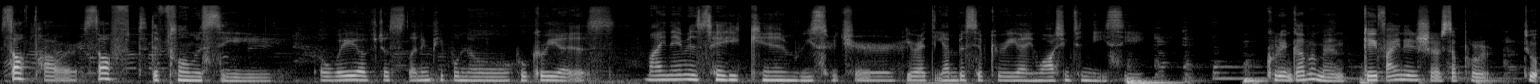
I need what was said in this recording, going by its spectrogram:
soft power, soft diplomacy, a way of just letting people know who Korea is. My name is Tae Kim, researcher here at the Embassy of Korea in Washington, D.C. Korean government gave financial support to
